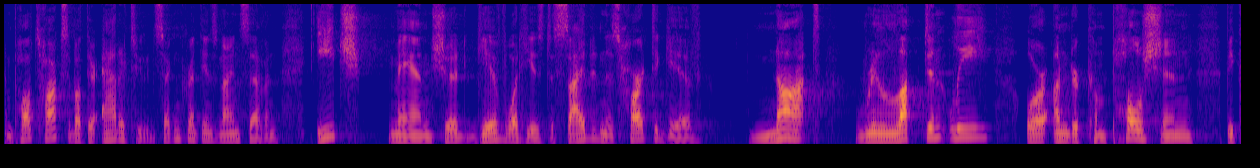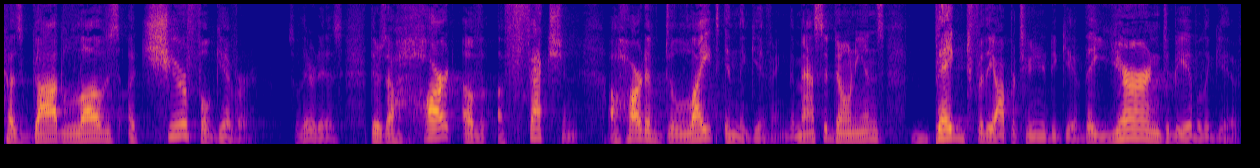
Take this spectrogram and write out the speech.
And Paul talks about their attitude. 2 Corinthians 9 7. Each man should give what he has decided in his heart to give, not reluctantly or under compulsion, because God loves a cheerful giver. So there it is. There's a heart of affection, a heart of delight in the giving. The Macedonians begged for the opportunity to give. They yearned to be able to give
